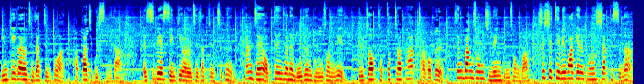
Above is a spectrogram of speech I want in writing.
인기가요 제작진 또한 바빠지고 있습니다. SBS 인기가요 제작진 측은 현재 업텐션의 모든 동선 및 밀접 접촉자 파악 작업을 생방송 진행 동선과 CCTV 확인을 통해 시작했으나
